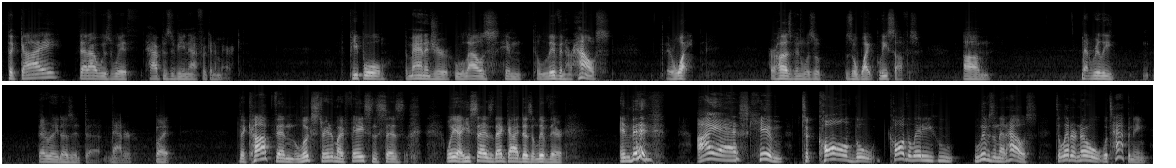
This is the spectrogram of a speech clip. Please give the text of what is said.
the guy that i was with happens to be an african american the people the manager who allows him to live in her house they're white her husband was a was a white police officer. Um, that really that really doesn't uh, matter. But the cop then looks straight at my face and says, "Well, yeah, he says that guy doesn't live there." And then I ask him to call the call the lady who lives in that house to let her know what's happening.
